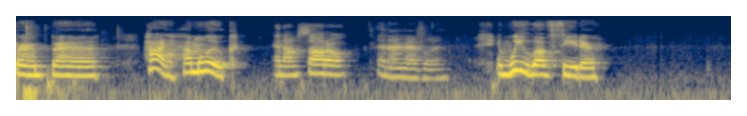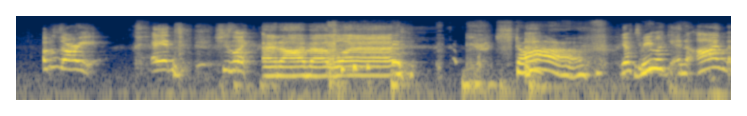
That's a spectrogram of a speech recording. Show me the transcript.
Bum, bum. Hi, I'm Luke, And I'm Sato. And I'm Evelyn. and we love theater. I'm sorry and she's like, and I'm Evelyn. Stop. You have to be like, and I'm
